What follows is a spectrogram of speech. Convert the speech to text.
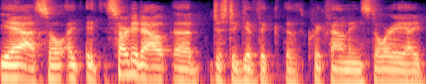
Yeah, so I, it started out uh, just to give the, the, quick founding story. I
